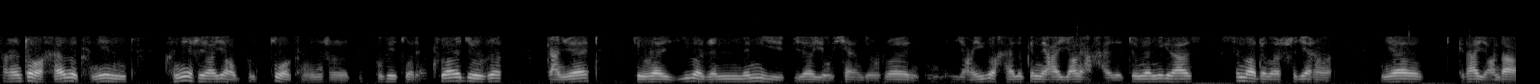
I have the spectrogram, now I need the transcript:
反正这个孩子肯定肯定是要要不做，肯定是不会做掉。主要就是说感觉。就是说，一个人能力比较有限，就是说养一个孩子跟俩养俩孩子，就是说你给他生到这个世界上，你要给他养大，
